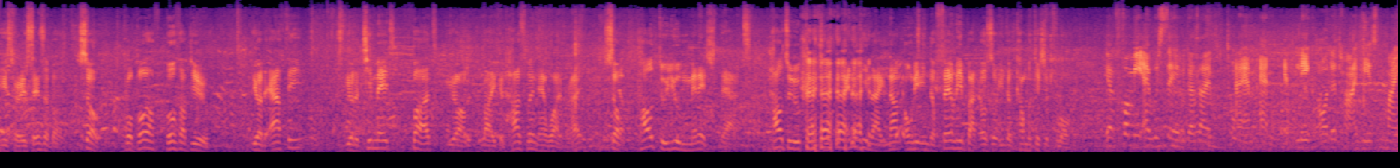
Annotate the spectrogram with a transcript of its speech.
is very sensible. So for both both of you, you're the athlete, you're the teammate, but you're like a husband and wife, right? So how do you manage that? How do you control anything like not only in the family but also in the competition floor? Yeah, for me, I would say because I, I am an athlete all the time. He's my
